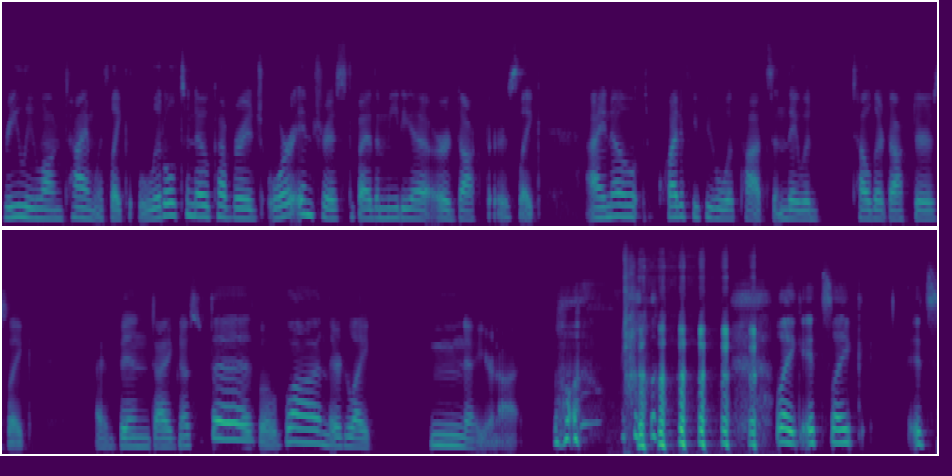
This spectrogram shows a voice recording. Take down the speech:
really long time with like little to no coverage or interest by the media or doctors. Like I know quite a few people with POTS and they would tell their doctors like I've been diagnosed with this, blah blah blah, and they're like, mm, no, you're not. like it's like it's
